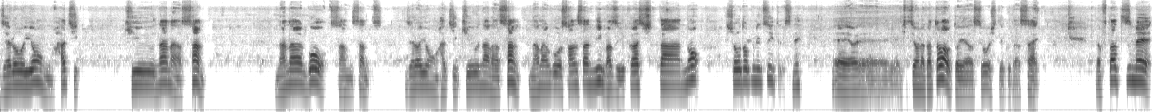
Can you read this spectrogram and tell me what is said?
048-973-7533です。048-973-7533にまず床下の消毒についてですね、えー、必要な方はお問い合わせをしてください。2つ目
